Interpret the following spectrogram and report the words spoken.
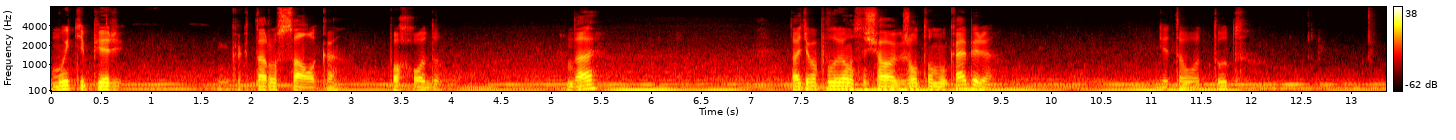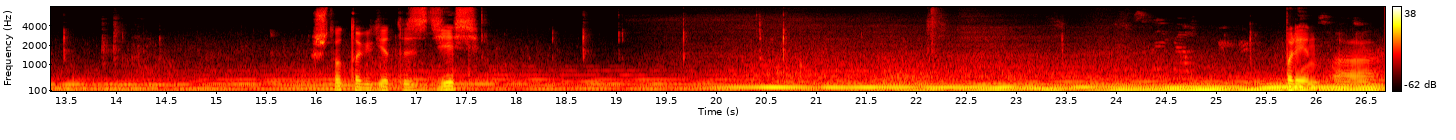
Мы теперь как то русалка, походу. Да? Давайте поплывем сначала к желтому кабелю. Где-то вот тут. Что-то где-то здесь. Блин, а...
